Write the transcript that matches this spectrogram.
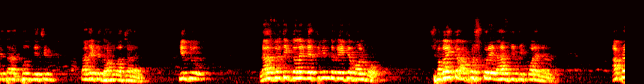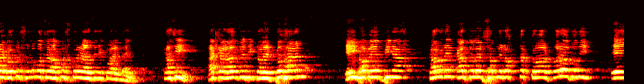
নেতারা খোঁজ দিয়েছেন তাদেরকে ধন্যবাদ জানাই। কিন্তু রাজনৈতিক দলের নেতৃবৃন্দকে এটা বলব, সবাই তো আপোষ করে রাজনীতি করে নাই। আপনারা গত ষোলো বছর আপোষ করে রাজনীতি করেন নাই। কাজী, একটা রাজনৈতিক দলের প্রধান এইভাবে বিনা কারণে কার্যালয়ের সামনে রক্তাক্ত হওয়ার পরেও যদি এই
